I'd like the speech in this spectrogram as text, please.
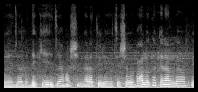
হয়ে যাবে দেখে যে আমার সিঙ্গারা তৈরি হয়েছে সবাই ভালো থাকেন, আল্লাহ হাফিজ।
